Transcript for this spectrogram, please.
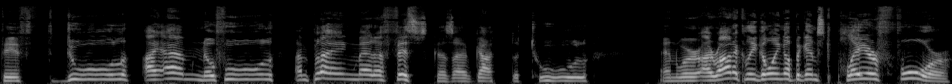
Fifth duel, I am no fool. I'm playing Metaphys, cause I've got the tool. And we're ironically going up against player four.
